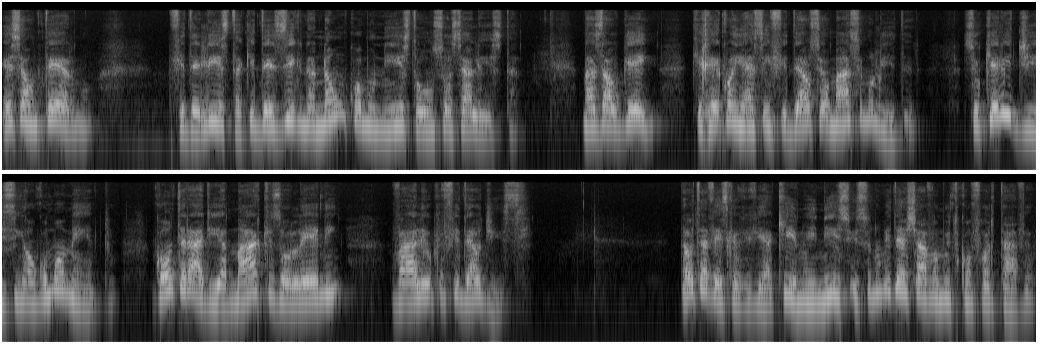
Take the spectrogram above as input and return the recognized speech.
Esse é um termo fidelista que designa não um comunista ou um socialista, mas alguém que reconhece em Fidel seu máximo líder. Se o que ele disse em algum momento contraria Marx ou Lenin, vale o que o Fidel disse. Da outra vez que eu vivi aqui, no início, isso não me deixava muito confortável.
